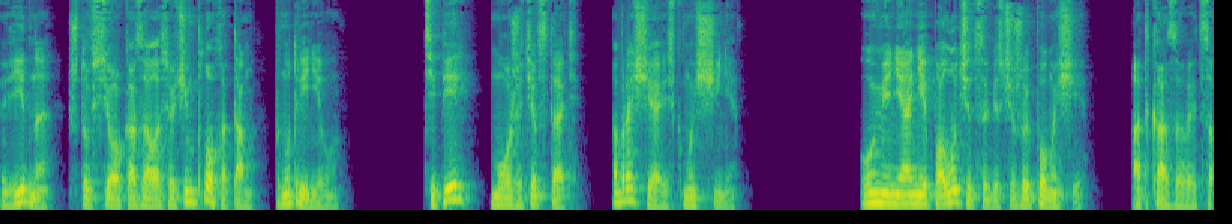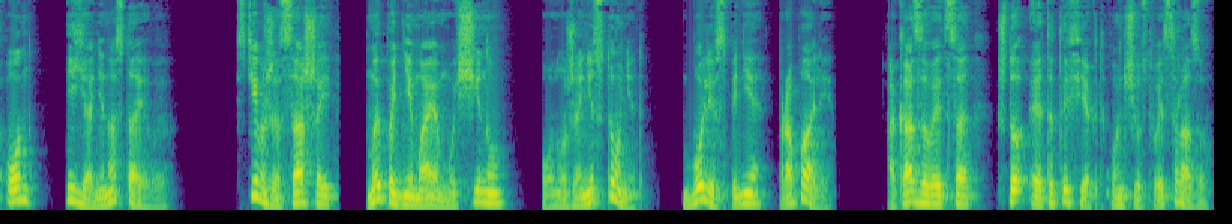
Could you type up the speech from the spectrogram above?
Видно, что все оказалось очень плохо там, внутри него. Теперь Можете встать. Обращаюсь к мужчине. У меня не получится без чужой помощи. Отказывается он, и я не настаиваю. С тем же Сашей мы поднимаем мужчину, он уже не стонет. Боли в спине пропали. Оказывается, что этот эффект он чувствует сразу.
